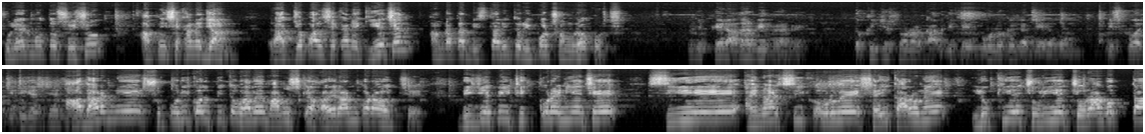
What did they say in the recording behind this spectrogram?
ফুলের মতো শিশু আপনি সেখানে যান। রাজ্যপাল সেখানে গিয়েছেন আমরা তার বিস্তারিত রিপোর্ট সংগ্রহ করছি। ফের আধার বিভ্রাটে দক্ষিণ চব্বিশ পরগনার কাকদ্বীপে বহু লোকের কাছে এরকম নিষ্প্রভাব চিঠি এসছে? আধার নিয়ে সুপরিকল্পিতভাবে মানুষকে হয়রান করা হচ্ছে। বিজেপি ঠিক করে নিয়েছে সিএ এনআরসি করবে সেই কারণে লুকিয়ে চুরিয়ে চোরাগোপ্তা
